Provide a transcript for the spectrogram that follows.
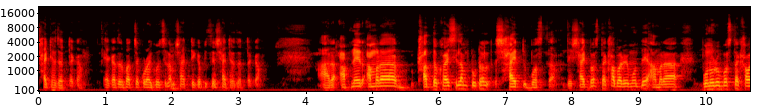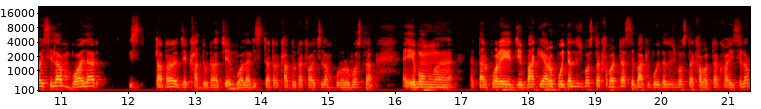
ষাট হাজার টাকা। এক হাজার বাচ্চা ক্রয় করেছিলাম ষাট টাকা পিসে ষাট হাজার টাকা। আর আপনার আমরা খাদ্য খাওয়াইছিলাম টোটাল ষাট বস্তা। ষাট বস্তা খাবারের মধ্যে আমরা পনেরো বস্তা খাওয়াইছিলাম, ব্রয়লার স্টার্টার যে খাদ্যটা আছে, ব্রয়লার স্টার্টার খাদ্যটা খাওয়াইছিলাম পনেরো বস্তা। এবং তারপরে যে বাকি আরও পঁয়তাল্লিশ বস্তা খাবারটা আছে, বাকি পঁয়তাল্লিশ বস্তা খাবারটা খাওয়াইছিলাম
